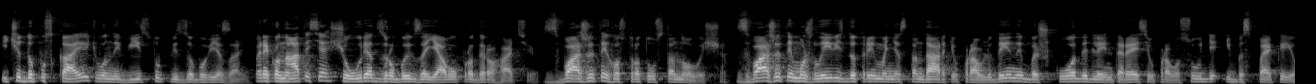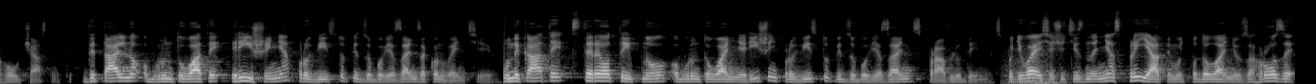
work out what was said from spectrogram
і чи допускають вони відступ від зобов'язань, переконатися, що уряд зробив заяву про дерогацію, зважити гостроту становища, зважити можливість дотримання стандартів прав людини без шкоди для інтересів правосуддя і безпеки його учасників, детально обґрунтувати рішення про відступ від зобов'язань за конвенцією, уникати стереотипного обґрунтування рішень про відступ від зобов'язань з прав людини. Сподіваюся, що ці знання сприятимуть подоланню загрози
